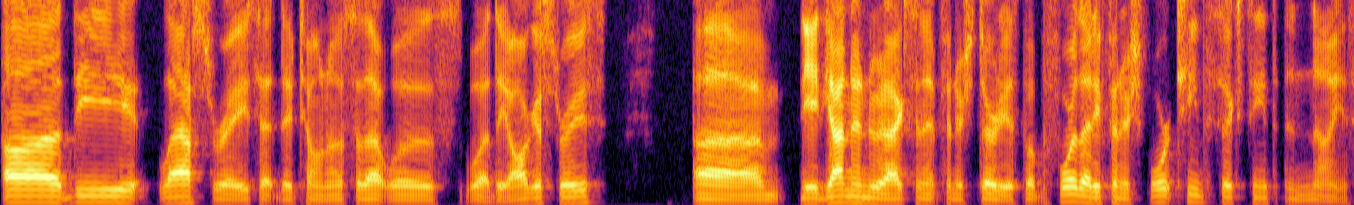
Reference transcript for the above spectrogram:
Uh, the last race at Daytona, so that was what the August race. Um, he had gotten into an accident, finished 30th, but before that, he finished 14th, 16th, and 9th.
